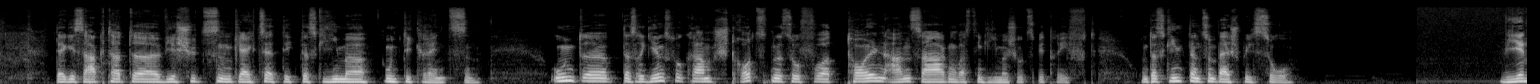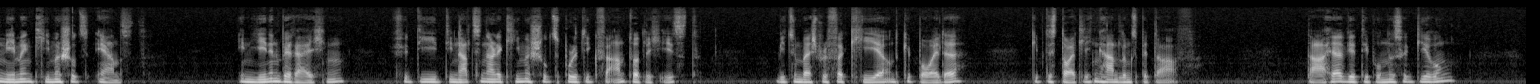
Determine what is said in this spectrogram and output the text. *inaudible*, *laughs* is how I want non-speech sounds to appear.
der gesagt hat, äh, wir schützen gleichzeitig das Klima und die Grenzen. Und äh, das Regierungsprogramm strotzt nur so vor tollen Ansagen, was den Klimaschutz betrifft. Und das klingt dann zum Beispiel so. Wir nehmen Klimaschutz ernst. In jenen Bereichen, für die die nationale Klimaschutzpolitik verantwortlich ist, wie zum Beispiel Verkehr und Gebäude, gibt es deutlichen Handlungsbedarf. Daher wird die Bundesregierung,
